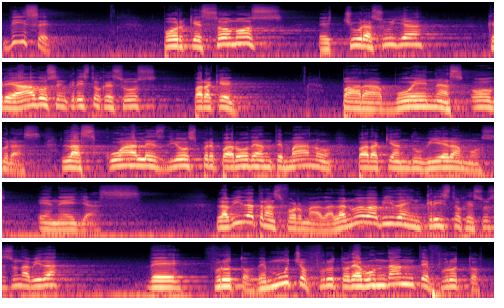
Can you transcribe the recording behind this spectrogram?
dice, porque somos hechura suya, creados en Cristo Jesús, ¿para qué? Para buenas obras, las cuales Dios preparó de antemano para que anduviéramos en ellas. La vida transformada, la nueva vida en Cristo Jesús es una vida de fruto, de mucho fruto, de abundante fruto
